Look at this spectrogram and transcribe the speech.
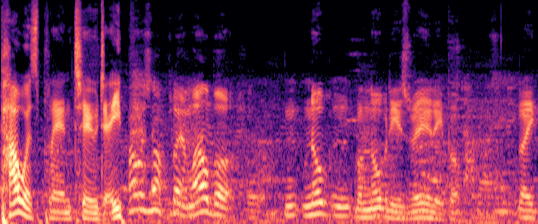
Power's playing too deep. Power's not playing well, but no, well, nobody is really. But like,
